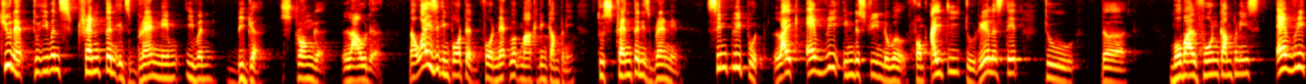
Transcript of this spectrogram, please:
QNet, to even strengthen its brand name even bigger, stronger, louder. Now, why is it important for a network marketing company to strengthen its brand name? Simply put, like every industry in the world, from IT to real estate to the mobile phone companies, every,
